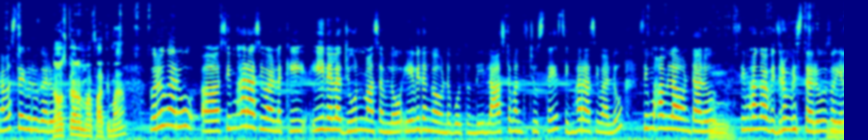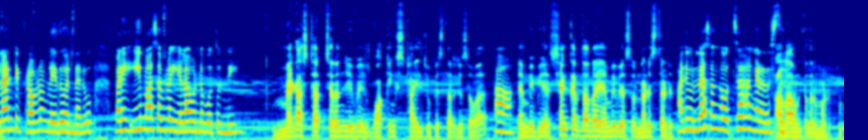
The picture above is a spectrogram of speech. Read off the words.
నమస్తే గురుగారు. నమస్కారం మా ఫాతిమా. గురుగారు సింహరాశి వాళ్ళకి ఈ నెల జూన్ మాసంలో ఏ విధంగా ఉండబోతుంది? లాస్ట్ మంత్ చూస్తే సింహరాశి వాళ్ళు సింహంలా ఉంటారు సింహంగా విజృంభిస్తారు. సో ఎలాంటి ప్రాబ్లం లేదు అన్నారు. మరి ఈ మాసంలో ఎలా ఉండబోతుంది? మెగాస్టార్ చిరంజీవి వాకింగ్ స్టైల్ చూపిస్తారు చూసావా? ఆ, ఎంబీబీఎస్ శంకర్ దాదా ఎంబీబీఎస్లో నడుస్తాడు. అది ఉల్లాసంగా ఉత్సాహంగా నడుస్తుంది. అలా ఉంటది అనమాట ఇప్పుడు.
